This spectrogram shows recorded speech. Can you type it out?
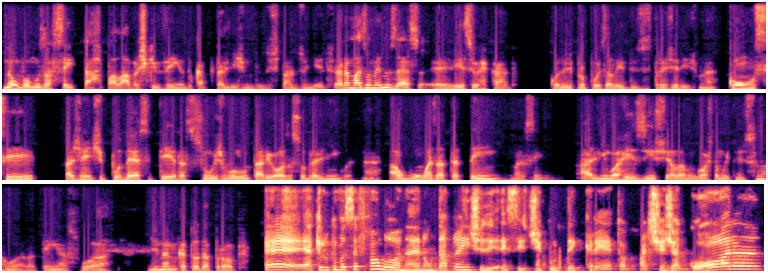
não vamos aceitar palavras que venham do capitalismo dos Estados Unidos. Era mais ou menos essa, é, esse o recado, quando ele propôs a lei dos estrangeirismos, né? Como se a gente pudesse ter ações voluntariosas sobre a língua, né? Algumas até tem, mas assim, a língua resiste e ela não gosta muito disso não, ela tem a sua dinâmica toda própria. É, é aquilo que você falou, né? Não dá para a gente decidir por decreto. A partir de agora,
